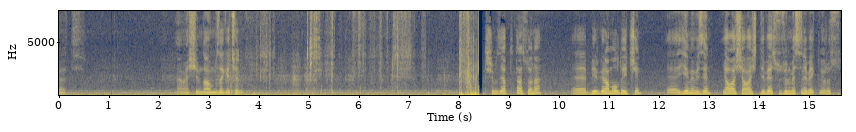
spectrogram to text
Evet. Hemen şimdi avımıza geçelim. Atışımızı yaptıktan sonra 1 gram olduğu için e, yemimizin yavaş yavaş dibe süzülmesini bekliyoruz.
